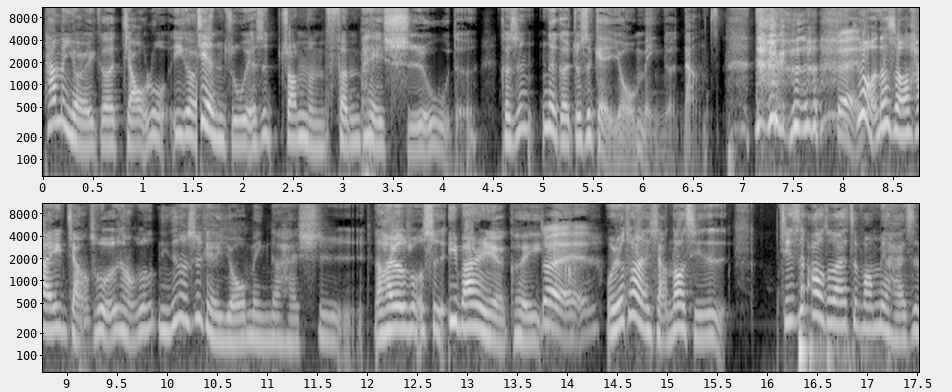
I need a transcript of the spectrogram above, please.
他们有一个角落，一个建筑也是专门分配食物的，可是那个就是给游民的这样子。对，因为我那时候他一讲出，我就想说，你那个是给游民的还是？然后他就说是一般人也可以。对，我就突然想到，其实。其实澳洲在这方面还是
